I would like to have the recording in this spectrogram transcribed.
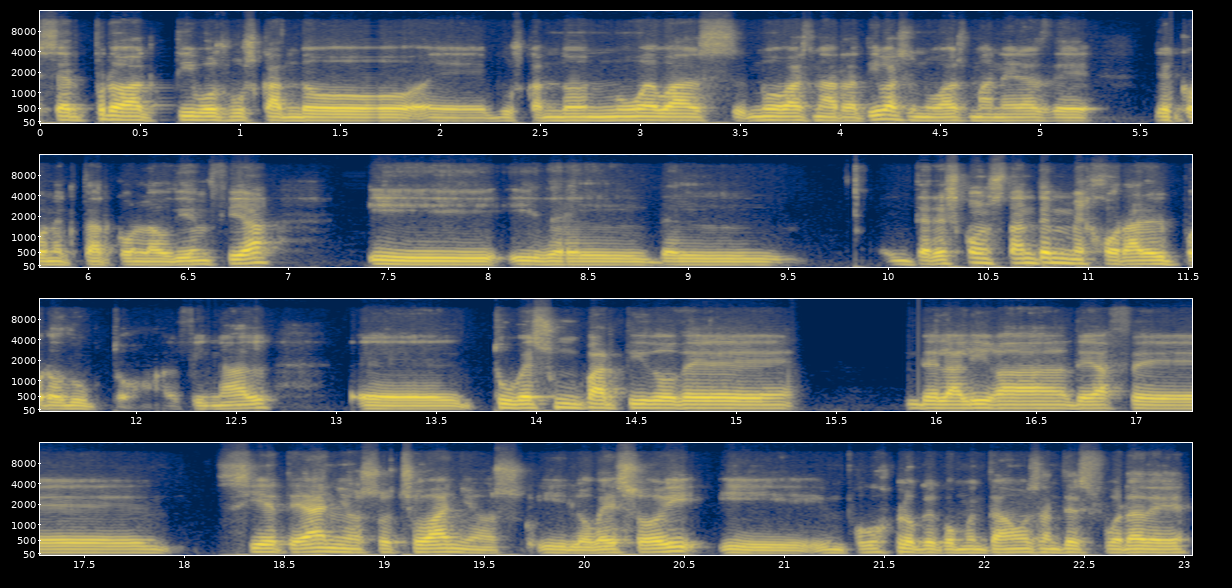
ser proactivos buscando, eh, buscando nuevas, nuevas narrativas y nuevas maneras de, conectar con la audiencia y, del, interés constante en mejorar el producto. Al final, eh, tú ves un partido de, la liga de hace siete años, ocho años y lo ves hoy y un poco lo que comentábamos antes fuera de,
